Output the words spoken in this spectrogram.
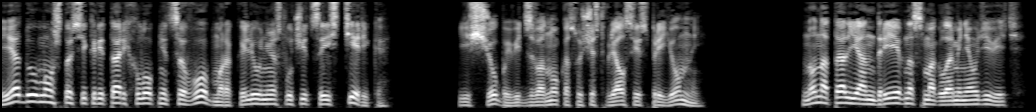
Я думал, что секретарь хлопнется в обморок или у нее случится истерика. Еще бы, ведь звонок осуществлялся из приемной. Но Наталья Андреевна смогла меня удивить.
